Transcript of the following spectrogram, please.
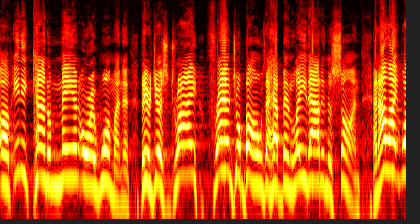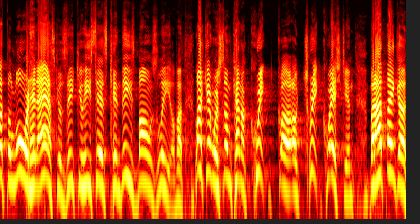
of any kind of man or a woman. They are just dry, fragile bones that have been laid out in the sun. And I like what the Lord had asked Ezekiel. He says, Can these bones live? Uh, like there was some kind of quick uh, trick question, but I think uh,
